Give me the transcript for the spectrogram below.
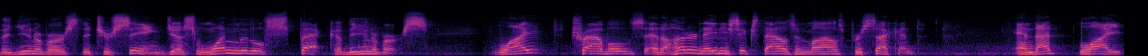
the universe that you're seeing, just one little speck of the universe. Light travels at 186,000 miles per second, and that light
